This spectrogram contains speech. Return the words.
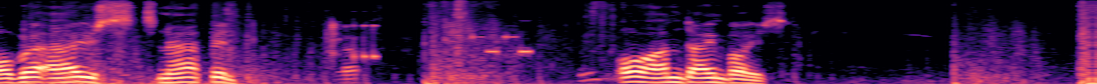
Over house snapping. Yep. Oh, I'm down, boys.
